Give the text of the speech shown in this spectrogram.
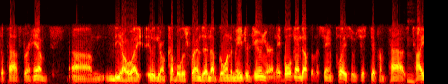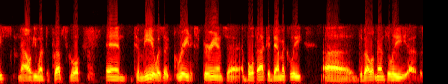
the path for him. Um, you know, I, you know, a couple of his friends end up going to major junior, and they both end up in the same place. It was just different paths. Mm. Tye now he went to prep school, and to me, it was a great experience, uh, both academically, uh, developmentally. Uh, the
